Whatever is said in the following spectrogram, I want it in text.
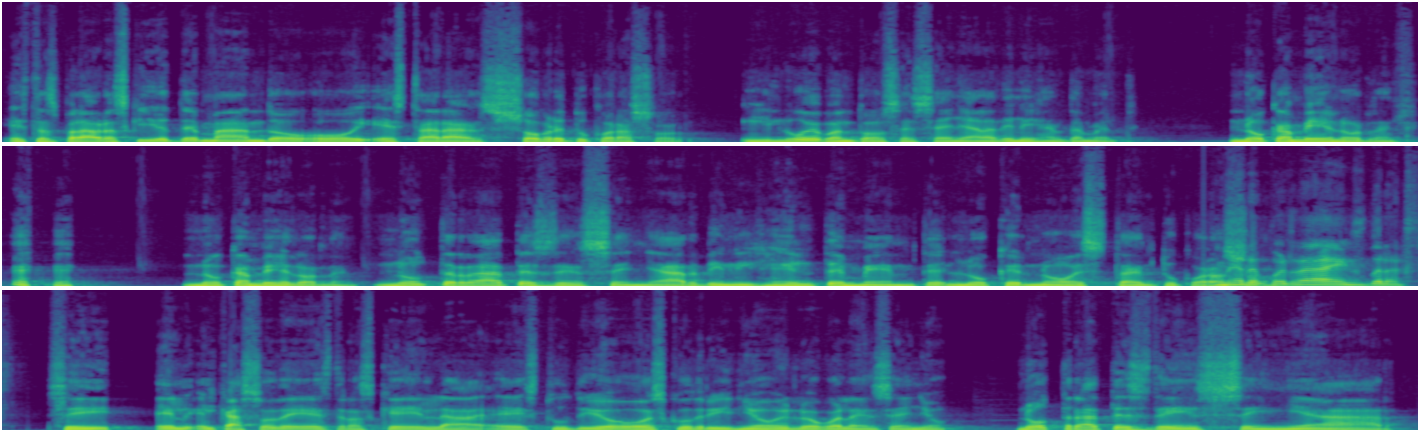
estas palabras que yo te mando hoy estarán sobre tu corazón. Y luego entonces señala diligentemente. No cambies el orden. no cambies el orden. No trates de enseñar diligentemente lo que no está en tu corazón. Me recuerda a Esdras. Sí, el, el caso de Esdras, que la estudió, escudriñó y luego la enseñó. No trates de enseñar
